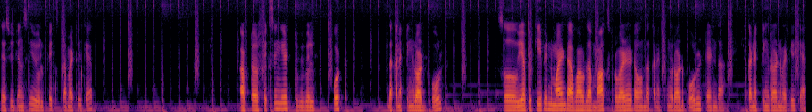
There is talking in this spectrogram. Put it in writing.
So as you can see we will fix the metal cap after fixing it we will put the connecting rod bolt. So we have to keep in mind about the marks provided on the connecting rod bolt and the connecting rod metal cap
